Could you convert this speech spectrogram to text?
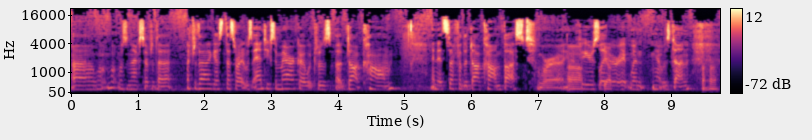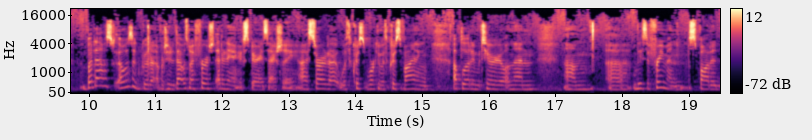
Uh, what, what was next after that? After that, I guess that's right. It was Antiques America, which was a dot com, and it suffered the dot com bust, where you know, a Ah, few years yep. later it went, you know, it was done. But that was that was a good opportunity. That was my first editing experience. Actually, I started out with Chris, working with Chris Vining, uploading material, and then um, uh, Lisa Freeman spotted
